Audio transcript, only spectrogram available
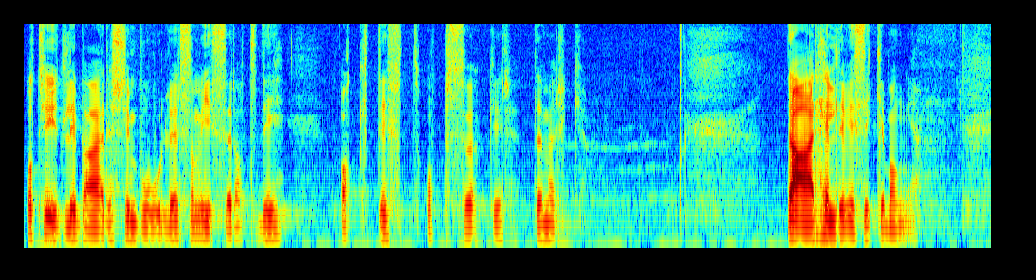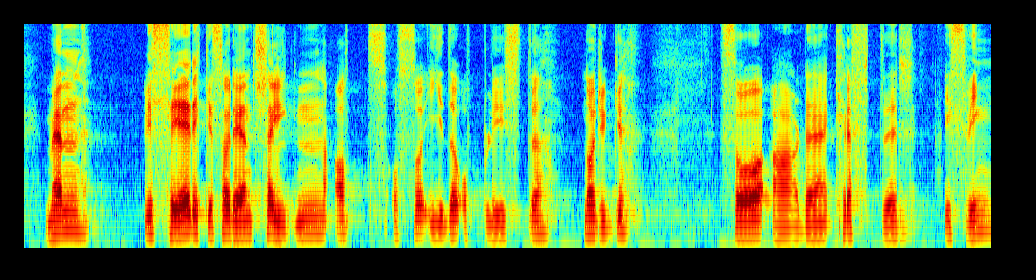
og tydelig bærer symboler som viser at de aktivt oppsøker det mørke. Det er heldigvis ikke mange. Men vi ser ikke så rent sjelden at også i det opplyste Norge så er det krefter i sving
